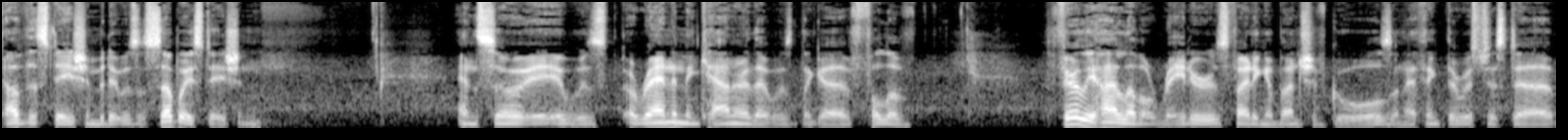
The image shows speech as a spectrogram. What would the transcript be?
of the station, but it was a subway station. And so it was a random encounter that was like a full of fairly high level raiders fighting a bunch of ghouls, and I think there was just a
